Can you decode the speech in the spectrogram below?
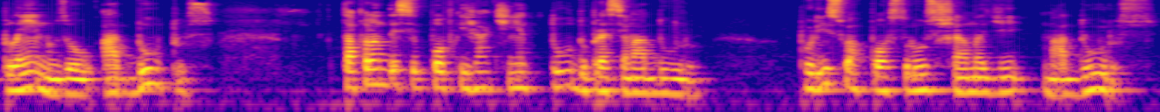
plenos ou adultos. Está falando desse povo que já tinha tudo para ser maduro. Por isso o apóstolo os chama de maduros.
